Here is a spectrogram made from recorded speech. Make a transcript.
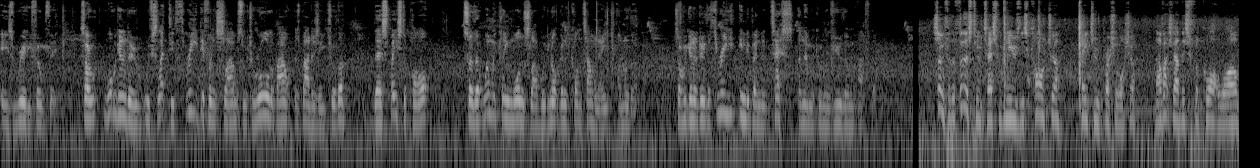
is really filthy. So what we're going to do, we've selected three different slabs which are all about as bad as each other they're spaced apart so that when we clean one slab we're not going to contaminate another. So we're going to do the three independent tests and then we can review them after. So for the first two tests we're going to use this Karcher K2 pressure washer. Now I've actually had this for quite a while,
